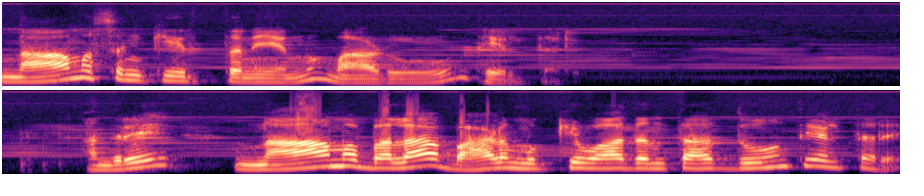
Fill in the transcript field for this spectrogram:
ನಾಮ ಸಂಕೀರ್ತನೆಯನ್ನು ಮಾಡು ಅಂತ ಹೇಳ್ತಾರೆ. ಅಂದರೆ ನಾಮಬಲ ಬಹಳ ಮುಖ್ಯವಾದಂತಹದ್ದು ಅಂತ ಹೇಳ್ತಾರೆ.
